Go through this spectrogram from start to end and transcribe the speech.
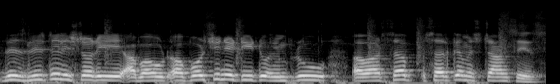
this little story about opportunity to improve our circumstances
